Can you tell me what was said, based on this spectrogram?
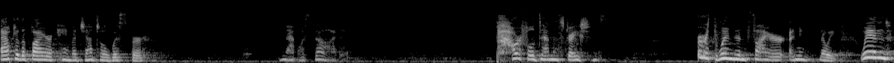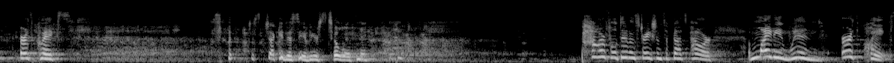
After the fire came a gentle whisper, and that was God. Powerful demonstrations. Earth, wind, and fire. I mean, no, wait. Wind, earthquakes. Just checking to see if you're still with me. Powerful demonstrations of God's power. A mighty wind, earthquakes,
